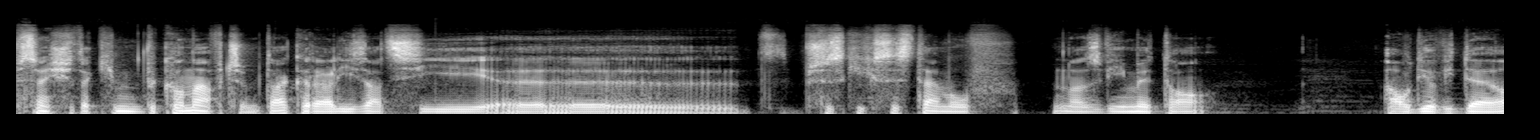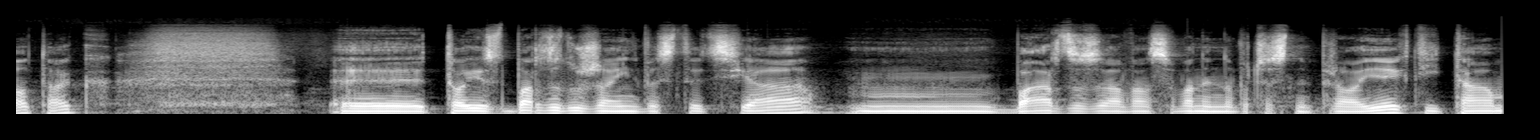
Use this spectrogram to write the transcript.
w sensie takim wykonawczym, tak? Realizacji e, wszystkich systemów, nazwijmy to audio-wideo, tak? E, To jest bardzo duża inwestycja, mm, bardzo zaawansowany, nowoczesny projekt i tam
